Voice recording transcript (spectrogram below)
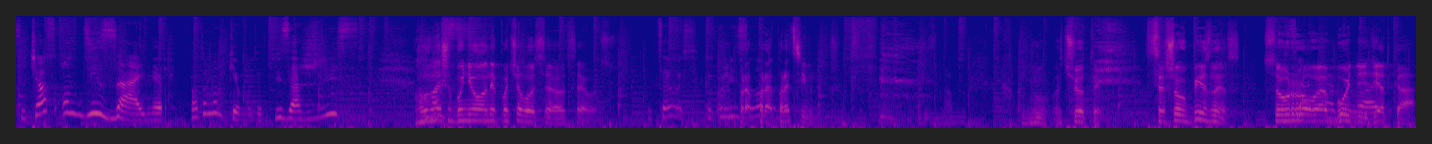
сейчас он дизайнер. Потом он кем будет? Визажист? Головне, Мас- щоб у нього не почалося оце ось. Це ось, як у Пра-. Працівник. Ну, а чого ти? Це шоу-бізнес. Сурове Всяке будні, буває. дітка.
